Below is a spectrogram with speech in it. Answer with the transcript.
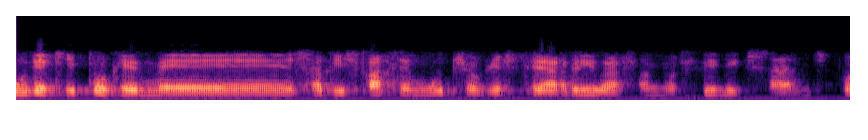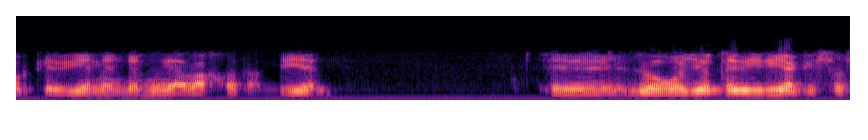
un equipo que me satisface mucho que esté arriba son los Phoenix Suns, porque vienen de muy abajo también. Eh, luego yo te diría que esos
